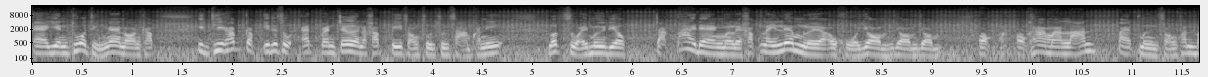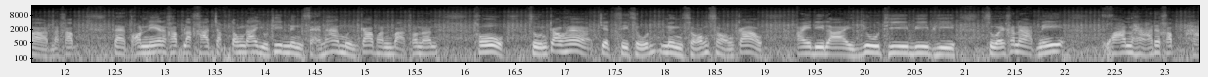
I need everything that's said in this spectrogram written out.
แอร์เย็นทั่วถึงแน่นอนครับ อีกทีครับกับ Isuzu Adventure นะครับ ปี 2003 คันนี้ รถสวยมือเดียวจากป้ายแดงมาเลยครับ ในเล่มเลยอะโอ้โหยอมยอมยอมออกออกห้างมาล้าน82,000 บาทนะครับ แต่ตอนนี้นะครับ ราคาจับต้องได้อยู่ที่ 159,000 บาทเท่านั้น โทร 0957401229 ID Line UTBP สวยขนาดนี้ ควานหาเถอะครับ หา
